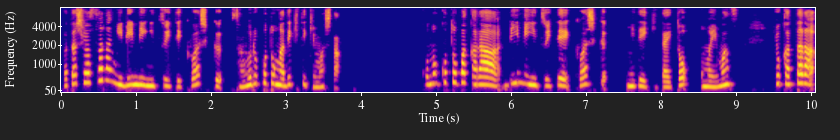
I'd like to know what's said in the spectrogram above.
私はさらに倫理について詳しく探ることができてきました。この言葉から倫理について詳しく見ていきたいと思います。よかったら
